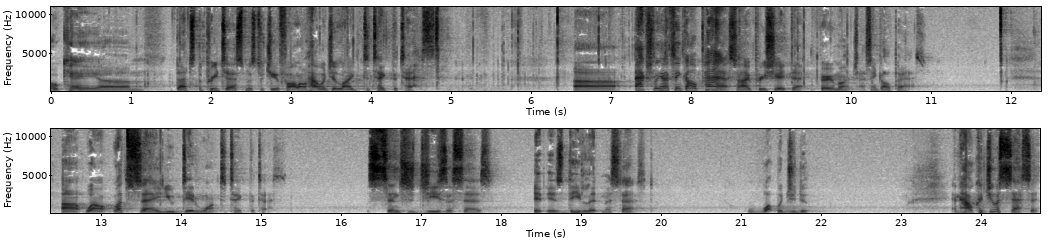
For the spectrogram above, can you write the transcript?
Okay, um, that's the pretest, Mr. Chiofalo. How would you like to take the test? Uh, actually, I think I'll pass. I appreciate that very much. I think I'll pass. Uh, well, let's say you did want to take the test, since Jesus says it is the litmus test. What would you do? And how could you assess it?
